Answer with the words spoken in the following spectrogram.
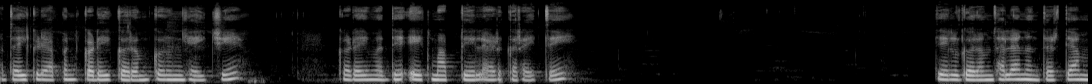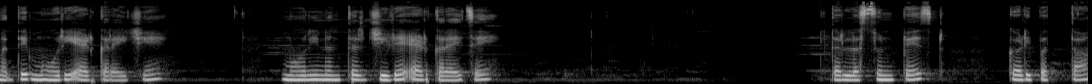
आता इकडे आपण कढई गरम करून घ्यायची. कढईमध्ये एक माप तेल ॲड करायचे. तेल गरम झाल्यानंतर त्यामध्ये मोहरी ॲड करायची. मोहरीनंतर जिरे ॲड करायचे. तर लसूण पेस्ट कढीपत्ता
